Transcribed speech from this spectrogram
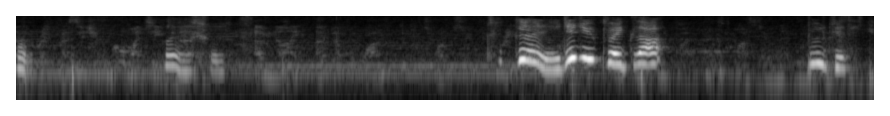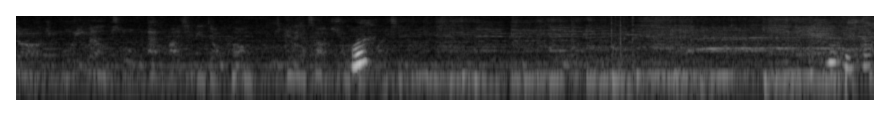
Oh. What is this? Goody, did you break that? Who did? What? Who was that?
